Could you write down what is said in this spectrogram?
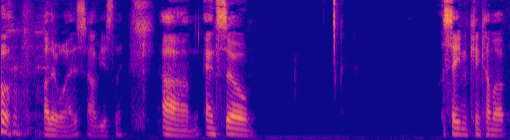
otherwise, obviously. Um, and so Satan can come up.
